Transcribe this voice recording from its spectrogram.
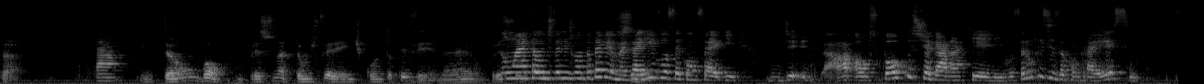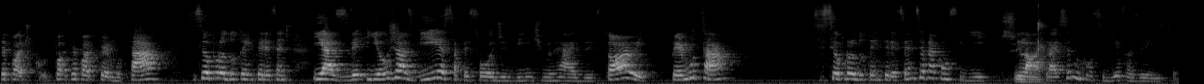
Tá. tá? Então, bom, o preço não é tão diferente quanto a TV, né? Um preço... Não é tão diferente quanto a TV, mas Sim. aí você consegue de- a- aos poucos chegar naquele. Você não precisa comprar esse. Você pode, você pode permutar. Se seu produto é interessante. E, ve- e eu já vi essa pessoa de 20 mil reais do story permutar. Se seu produto é interessante, você vai conseguir Sim. ir lá atrás. Você não conseguia fazer isso.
